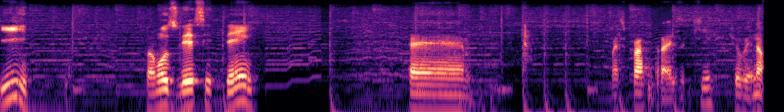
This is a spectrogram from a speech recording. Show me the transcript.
E vamos ver se tem é, mais para trás aqui, deixa eu ver, não,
